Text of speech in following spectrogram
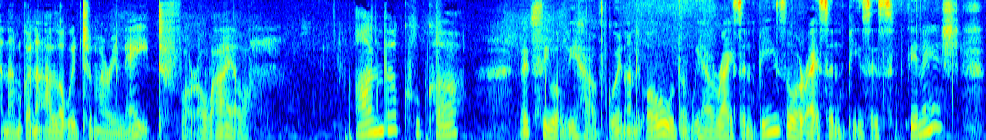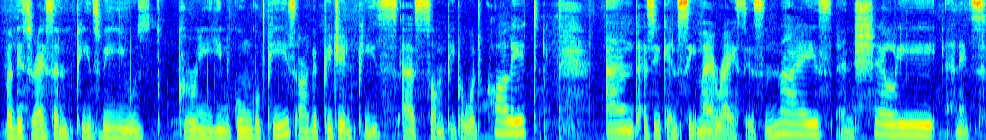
and I'm gonna allow it to marinate for a while on the cooker let's see what we have going on. Oh we have rice and peas. So rice and peas is finished. For this rice and peas we used green gungo peas or the pigeon peas as some people would call it. And as you can see my rice is nice and shelly and it's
